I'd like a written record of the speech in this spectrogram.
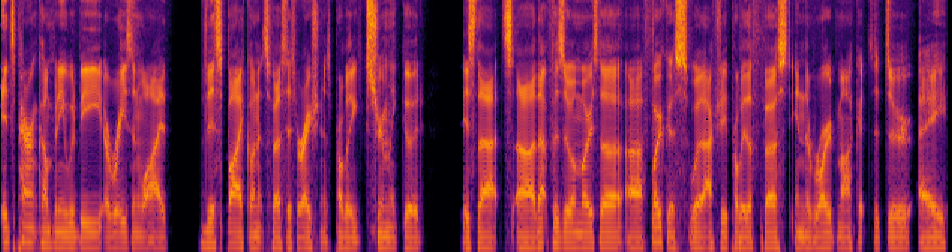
its parent company would be a reason why this bike on its first iteration is probably extremely good. Is that uh, that Fazua motor uh, Focus were actually probably the first in the road market to do a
